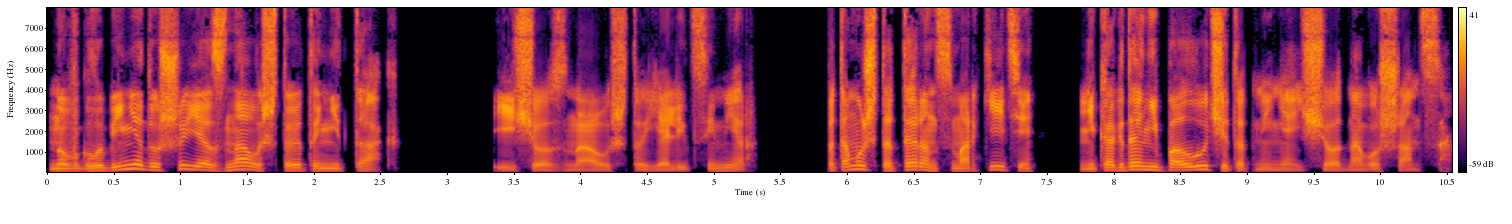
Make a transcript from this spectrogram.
Но в глубине души я знал, что это не так. И еще знал, что я лицемер. Потому что Терренс Маркетти никогда не получит от меня еще одного шанса.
